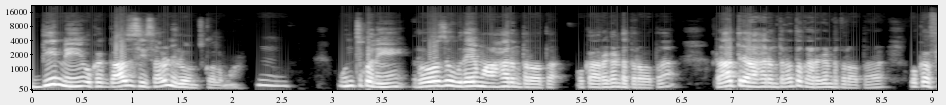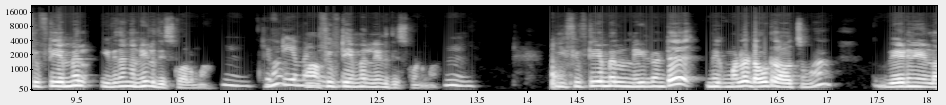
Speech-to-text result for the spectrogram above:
దీన్ని ఒక గాజు సీసాలో నిల్వ ఉంచుకోవాలమ్మా. ఉంచుకొని రోజు ఉదయం ఆహారం తర్వాత ఒక అరగంట తర్వాత రాత్రి ఆహారం తర్వాత ఒక అరగంట తర్వాత ఒక ఫిఫ్టీ ఎంఎల్ ఈ విధంగా నీళ్ళు తీసుకోవాలమ్మా. ఫిఫ్టీ ఎంఎల్ నీళ్ళు. తీసుకోండి ఈ ఫిఫ్టీ ఎంఎల్ నీళ్ళు అంటే మీకు మళ్ళీ డౌట్ రావచ్చమ్మా వేడి నీళ్ళ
